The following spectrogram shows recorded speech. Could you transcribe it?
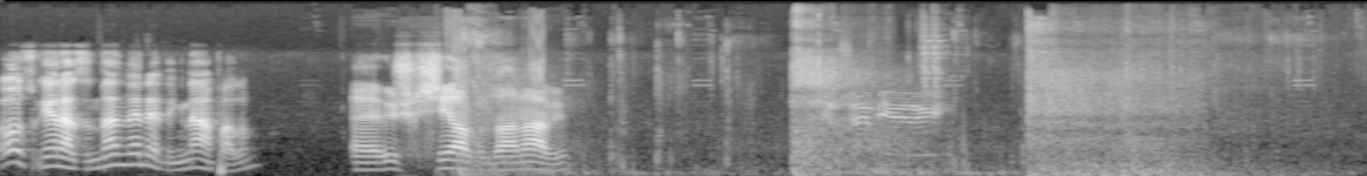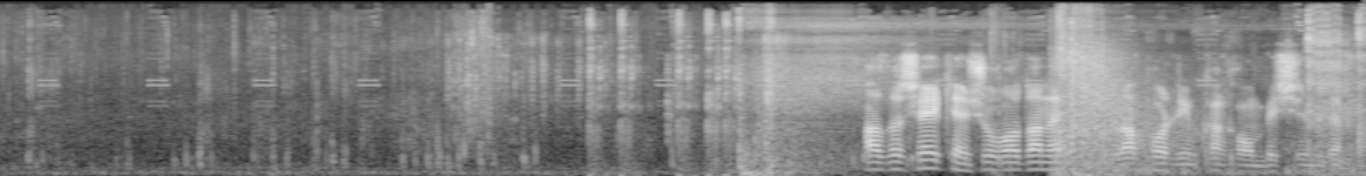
Olsun en azından denedin. Ne yapalım? Ee, üç kişiyi aldım daha ne yapayım? Hazır şeyken şu Vodan'ı raporlayayım kanka 15-20 defa.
